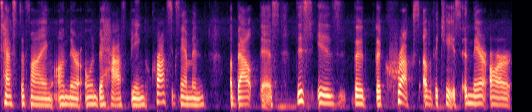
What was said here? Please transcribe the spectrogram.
testifying on their own behalf, being cross examined about this. This is the the crux of the case, and there are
